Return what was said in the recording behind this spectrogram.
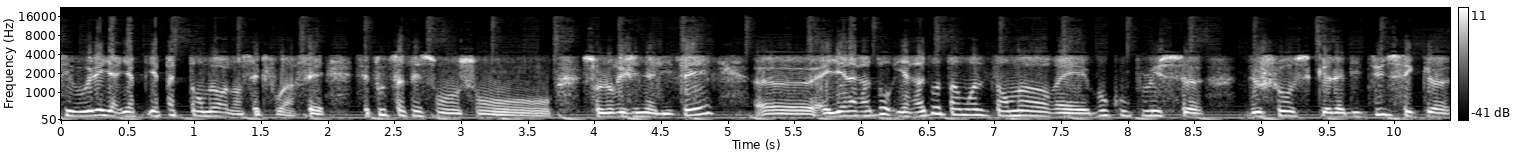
si vous voulez. Il n'y a, pas de temps mort dans cette foire. C'est tout à fait son, originalité. Et il y aura d'autant moins de temps mort et beaucoup plus de choses que d'habitude. C'est que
